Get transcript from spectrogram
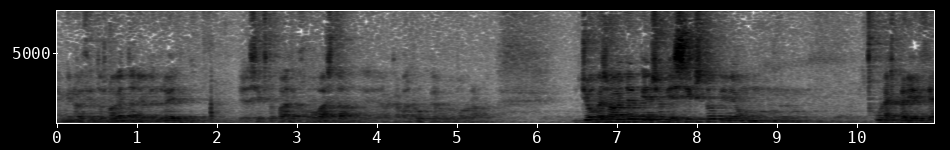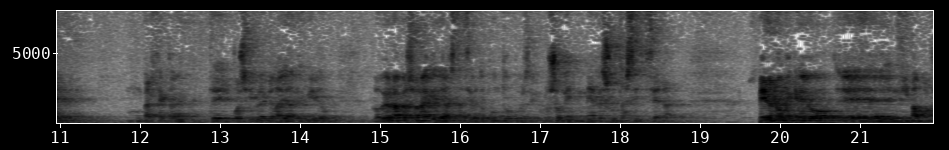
en 1990 en el Vendrell, el Sixto Paz dijo basta, eh, acaba el grupo, el grupo. Yo personalmente pienso que Sixto tiene un- una experiencia perfectamente posible que la haya vivido. Lo veo una persona que hasta cierto punto pues incluso me, me resulta sincera. Pero no me creo eh, ni vamos,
